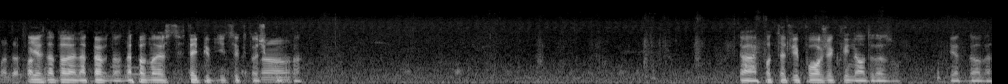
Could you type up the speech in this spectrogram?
Motherfucker. Jest na dole na pewno. Na pewno jest w tej piwnicy ktoś, No. kurwa. Tak, pod te drzwi położę Queena od razu. Pierdolę.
